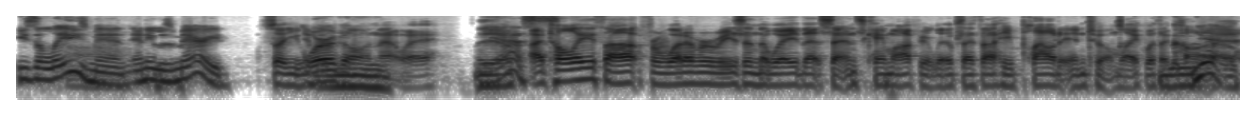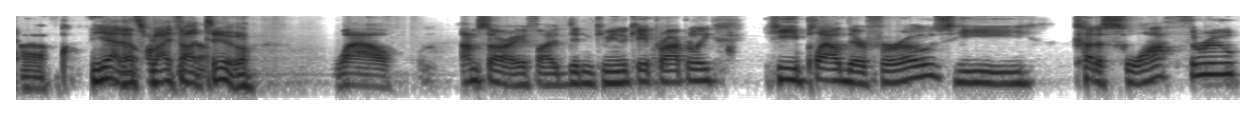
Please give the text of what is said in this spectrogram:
He's a ladies' man and he was married. So you Yeah, were going that way. Yeah. Yes. I totally thought, for whatever reason, the way that sentence came off your lips, I thought he plowed into him like with a car. Yeah. Yeah, that's what I thought No. too. Wow. I'm sorry if I didn't communicate properly. He plowed their furrows. He cut a swath through.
